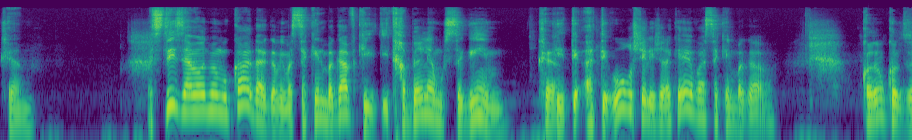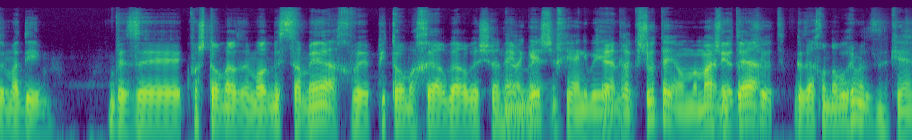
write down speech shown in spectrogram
כן. אצלי זה היה מאוד ממוקד אגב עם הסכין בגב כי התחבר לי המושגים. כן. כי התיאור שלי של הכאב היה סכין בגב. קודם כל זה מדהים וזה כמו שאתה אומר זה מאוד משמח ופתאום אחרי הרבה הרבה שנים מרגש אה, אחי אני כן. בהתרגשות היום ממש אני יודע בגלל זה אנחנו מדברים על זה כן.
